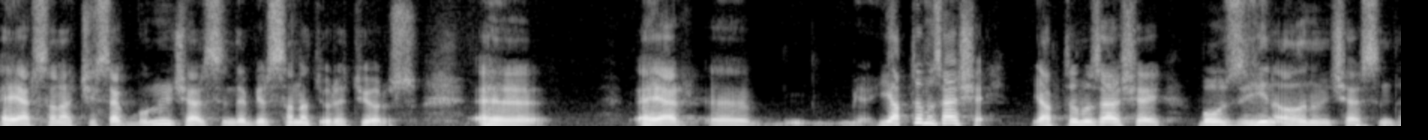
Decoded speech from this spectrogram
eğer sanatçıysak bunun içerisinde bir sanat üretiyoruz. E, eğer e, yaptığımız her şey, yaptığımız her şey bu zihin ağının içerisinde.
